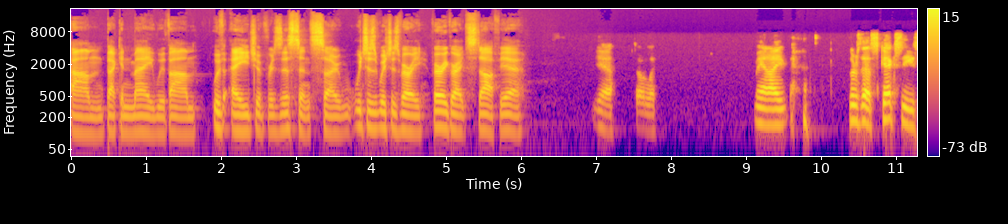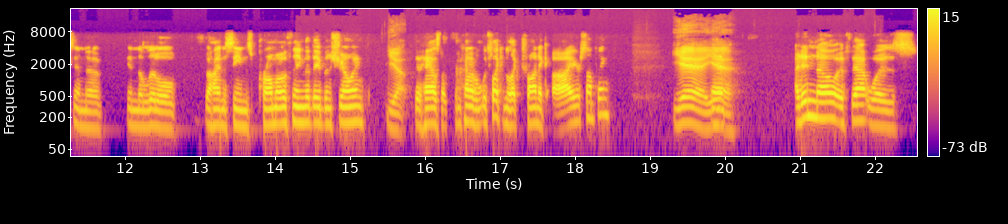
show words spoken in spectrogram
um, back in May with um, with Age of Resistance. So which is which is very very great stuff. Yeah. Yeah, totally. Man, I there's that Skeksis in the in the little behind the scenes promo thing that they've been showing. Yeah. That has like some kind of looks like an electronic eye or something. Yeah, yeah. And I didn't know if that was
